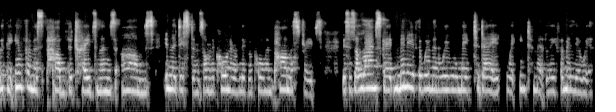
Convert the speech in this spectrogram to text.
with the infamous pub, the Tradesman's Arms, in the distance on the corner of Liverpool and Palmer Streets. This is a landscape many of the women we will meet today were intimately familiar with.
